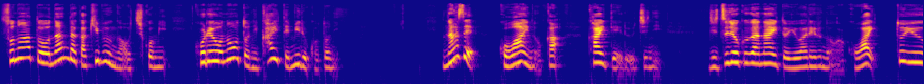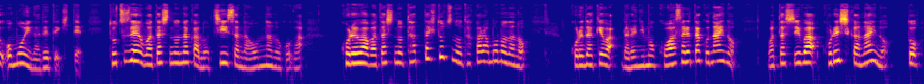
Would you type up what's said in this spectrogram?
その後なんだか気分が落ち込み、これをノートに書いてみることに。なぜ怖いのか書いているうちに、実力がないと言われるのが怖いという思いが出てきて、突然私の中の小さな女の子が、これは私のたった一つの宝物なの。これだけは誰にも壊されたくないの。私はこれしかないの。と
